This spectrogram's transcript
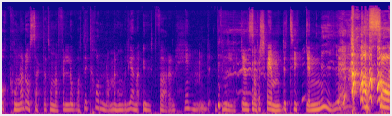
Och hon har då sagt att hon har förlåtit honom men hon vill gärna utföra en hämnd. Vilken sorts hämnd tycker ni? Alltså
